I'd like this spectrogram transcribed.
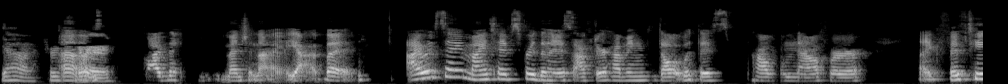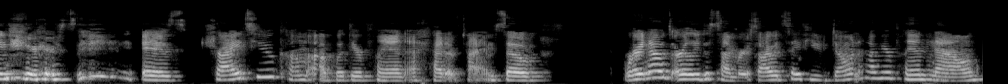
Yeah, for um, sure. Glad that you mentioned that. Yeah. But I would say my tips for this after having dealt with this problem now for like 15 years is try to come up with your plan ahead of time. So right now it's early December. So I would say if you don't have your plan now,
